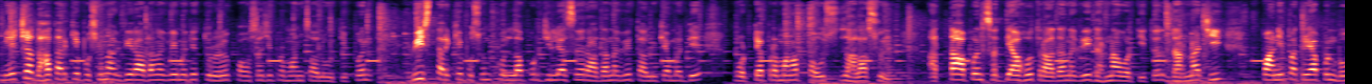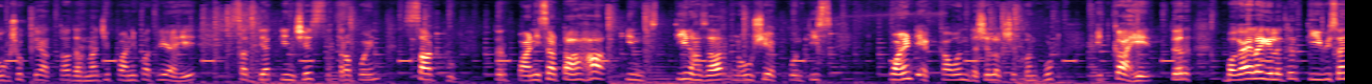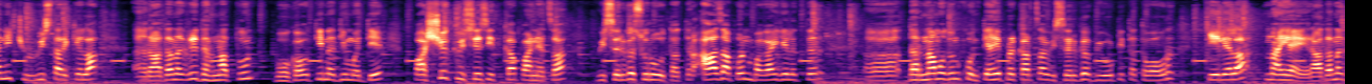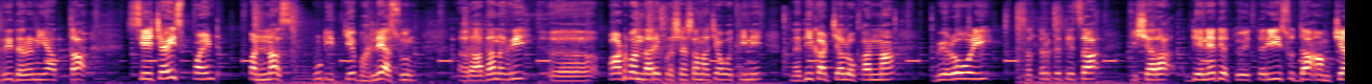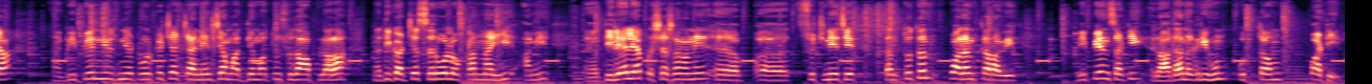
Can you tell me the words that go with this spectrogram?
मेच्या दहा तारखेपासून अगदी राधानगरीमध्ये तुरळक पावसाचे प्रमाण चालू होते. पण वीस तारखेपासून कोल्हापूर जिल्ह्यासह राधानगरी तालुक्यामध्ये मोठ्या प्रमाणात पाऊस झाला असून आत्ता आपण सध्या आहोत राधानगरी धरणावरती. तर धरणाची पाणी पातळी आपण बघू शकतो आत्ता धरणाची पाणी पातळी आहे सध्या तीनशे सतरा पॉईंट साठ फूट. तर पाणीसाठा हा तीन तीन हजार नऊशे एकोणतीस पॉईंट एक्कावन्न दशलक्ष घनफूट इतका आहे. तर बघायला गेलं तर तेवीस आणि चोवीस तारखेला राधानगरी धरणातून भोगावती नदीमध्ये पाचशे क्युसेस इतका पाण्याचा विसर्ग सुरू होता. तर आज आपण बघायला गेलं तर धरणामधून कोणत्याही प्रकारचा विसर्ग बीओटी तत्वावर केलेला नाही आहे. राधानगरी धरण हे आत्ता सेहेचाळीस पॉईंट पन्नास फूट इतके भरले असून राधानगरी पाटबंधारे प्रशासनाच्या वतीने नदीकाठच्या लोकांना वेळोवेळी सतर्कतेचा इशारा देण्यात येतो आहे तरीसुद्धा आमच्या बी पी एन न्यूज नेटवर्कच्या चॅनेलच्या माध्यमातून सुद्धा आपल्याला नदीकाठच्या सर्व लोकांनाही आम्ही दिलेल्या प्रशासनाने सूचनेचे तंतोतंत पालन करावे. बी पी एनसाठी राधानगरीहून उत्तम पाटील.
